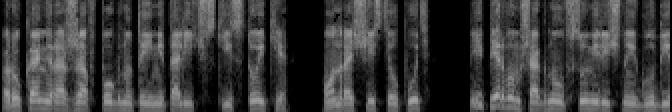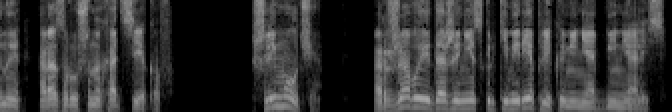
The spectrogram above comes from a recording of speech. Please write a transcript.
Руками разжав погнутые металлические стойки, он расчистил путь и первым шагнул в сумеречные глубины разрушенных отсеков. Шли молча. Ржавые даже несколькими репликами не обменялись.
